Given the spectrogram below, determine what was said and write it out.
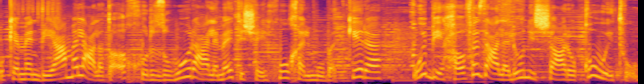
وكمان بيعمل على تأخر ظهور علامات الشيخوخة المبكرة وبيحافظ على لون الشعر وقوته.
